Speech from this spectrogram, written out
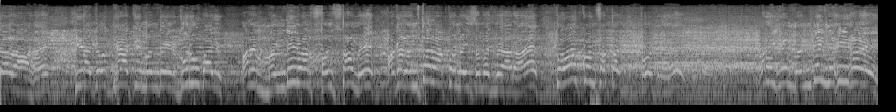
जा रहा है कि अयोध्या की मंदिर गुरुवायु अरे मंदिर और संस्था में अगर अंतर आपको नहीं समझ में आ रहा है तो आप कौन सा तर्क खोज रहे हैं। अरे, ये मंदिर नहीं है।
